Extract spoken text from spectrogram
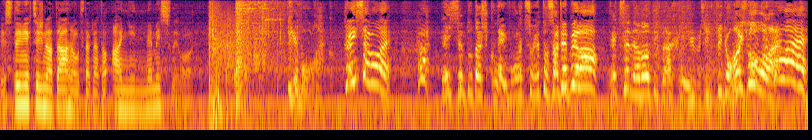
Jestli mě chceš natáhnout, tak na to ani nemysli, vole. Ty vole, Kryj se, vole! dej sem tu tašku. Ty vole, co je to za debila? Teď jsem naval ty prachy. Ty, ty do hajzlu, vole. Hele!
